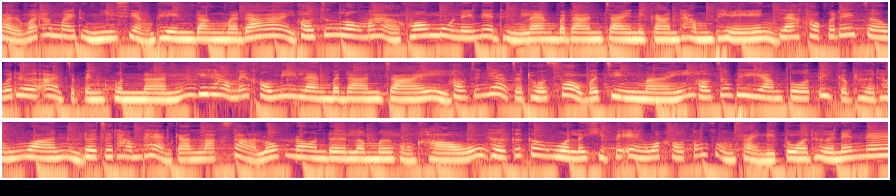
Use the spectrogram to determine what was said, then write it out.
สัยว่าทำไมถึงมีเสียงเพลงดังมาได้ เขาจึงลองมาหาข้อมูลในเน็ตถึงแรงบันดาลใจในการทำเพลง และเขาก็ได้เจอว่าเธอออาจจะเป็นคนนั้นที่ทำให้เขามีแรงบันดาลใจ เขาจึงอยากจะทดสอบว่าจริงไหม เขาจึงพยายามตัวติดกับเธอทั้งวัน โดยจะทำแผนการรักษาโรคนอนเดินละเมอของเขา เธอก็กังวลและคิดไปเองว่าเขาต้องสงสัยในตัวเธอแน่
